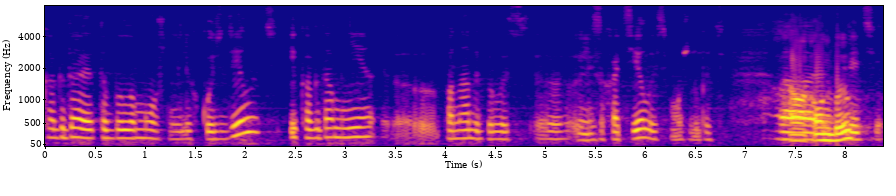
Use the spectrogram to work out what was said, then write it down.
когда это было можно и легко сделать, и когда мне э, понадобилось э, или захотелось, может быть, А э, он был? перейти.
